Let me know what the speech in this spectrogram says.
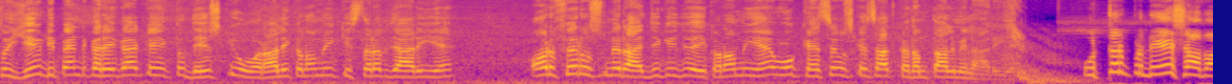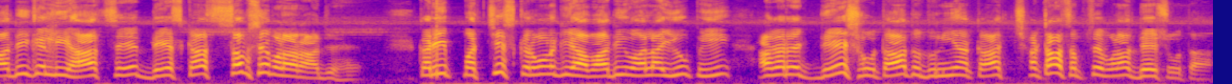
तो ये डिपेंड करेगा कि एक तो देश की ओवरऑल इकोनॉमी किस तरफ़ जा रही है और फिर उसमें राज्य की जो इकोनॉमी है वो कैसे उसके साथ कदम ताल मिला रही है। उत्तर प्रदेश आबादी के लिहाज से देश का सबसे बड़ा राज्य है। करीब 25 करोड़ की आबादी वाला यूपी अगर एक देश होता तो दुनिया का छठा सबसे बड़ा देश होता।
